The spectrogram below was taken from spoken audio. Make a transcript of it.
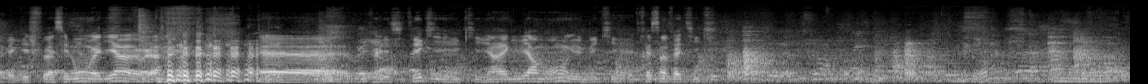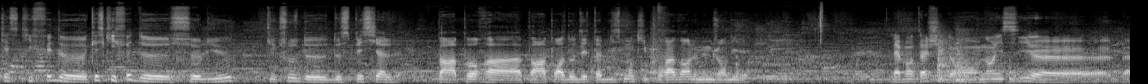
avec des cheveux assez longs, on va dire, voilà. vais les citer, qui, vient régulièrement, mais qui est très sympathique. Qui qu'est-ce qui fait de ce lieu quelque chose de, spécial? Par rapport à, par rapport à d'autres établissements qui pourraient avoir le même genre d'idée L'avantage, c'est qu'en venant ici, bah,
